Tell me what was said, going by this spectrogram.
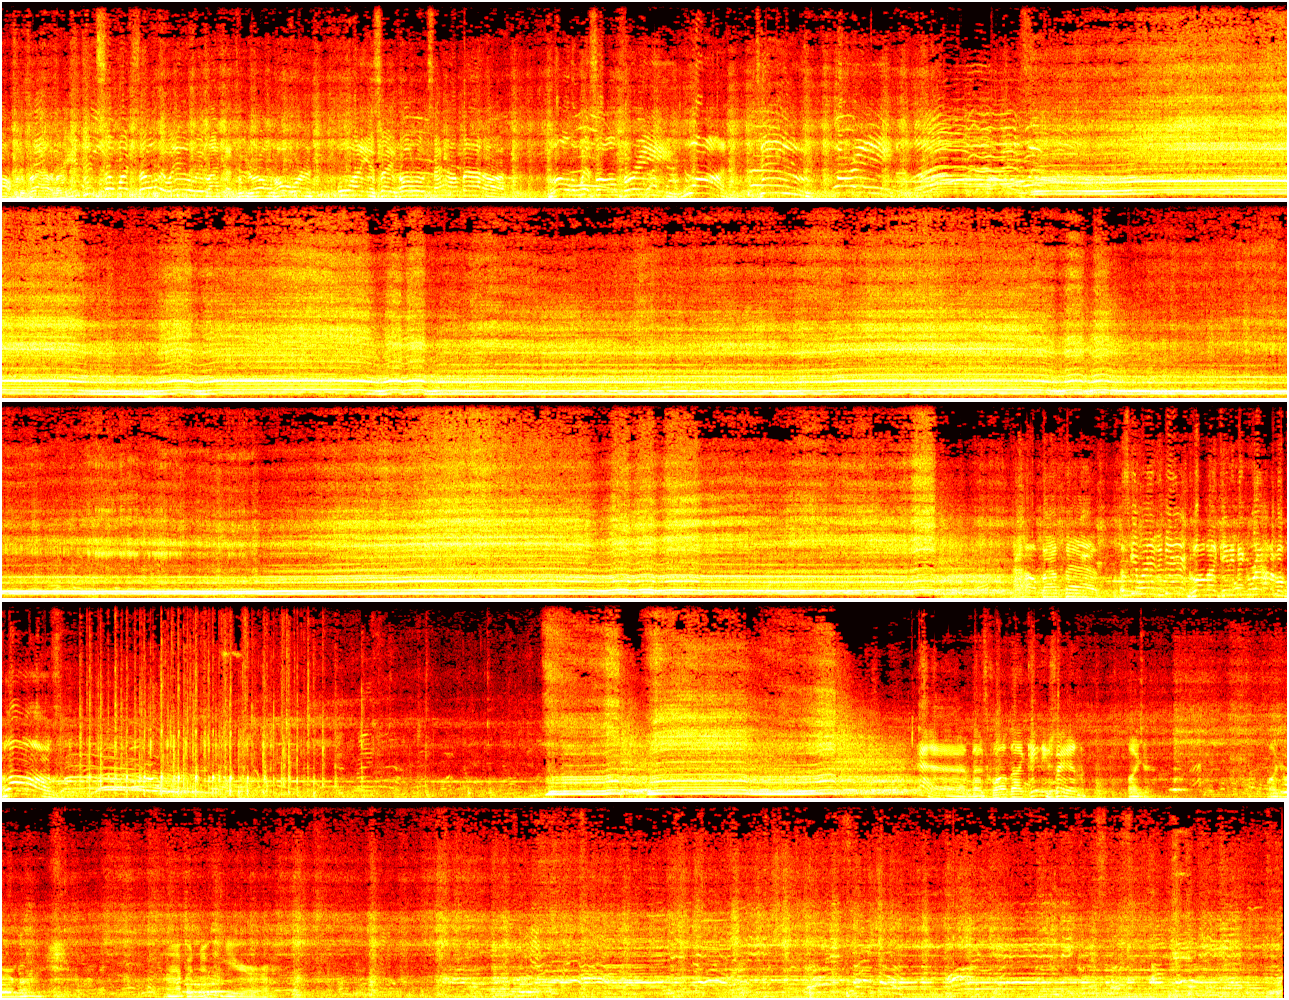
out of her engine, so much so that well, we'd like to toot our own horn. What do you say, folks? How about a blow the whistle on? About that? Let's give our engineer Klondike Kenny a big round of applause. And that's Klondike Kenny saying, like like a remote. Happy New Year.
